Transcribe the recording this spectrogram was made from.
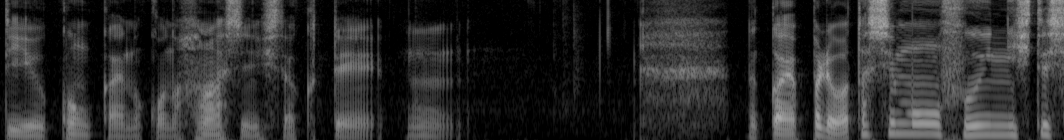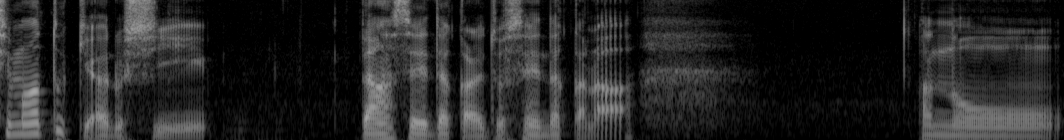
ていう今回のこの話にしたくて、うん。なんかやっぱり私も封印にしてしまう時あるし、男性だから女性だから、あの、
